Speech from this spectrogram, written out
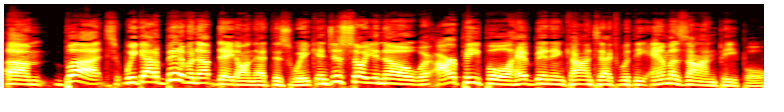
Um, but we got a bit of an update on that this week. And just so you know, our people have been in contact with the Amazon people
